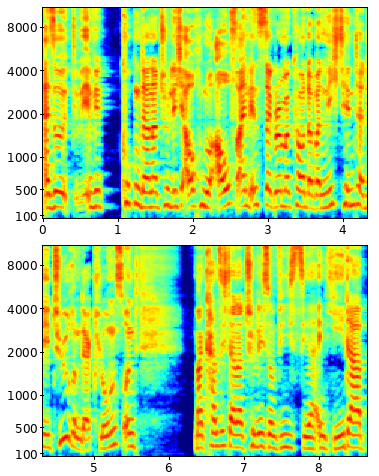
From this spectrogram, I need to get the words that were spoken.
Also wir gucken da natürlich auch nur auf einen Instagram-Account, aber nicht hinter die Türen der Klums. Und man kann sich da natürlich, so wie es ja in jeder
